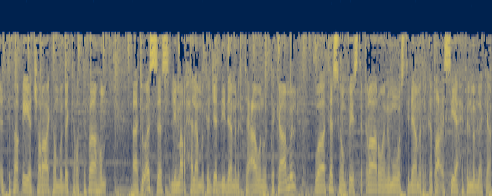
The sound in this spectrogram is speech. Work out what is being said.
اتفاقية شراكة ومذكرة تفاهم آه، تؤسس لمرحلة متجددة من التعاون والتكامل وتسهم في استقرار ونمو واستدامة القطاع السياحي في المملكة.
